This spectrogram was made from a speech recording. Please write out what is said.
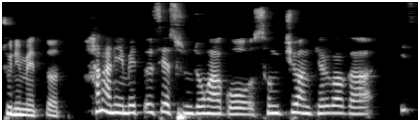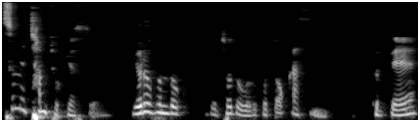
주님의 뜻, 하나님의 뜻에 순종하고 성취한 결과가 있으면 참 좋겠어요. 여러분도 저도 그렇고 똑같습니다. 그때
